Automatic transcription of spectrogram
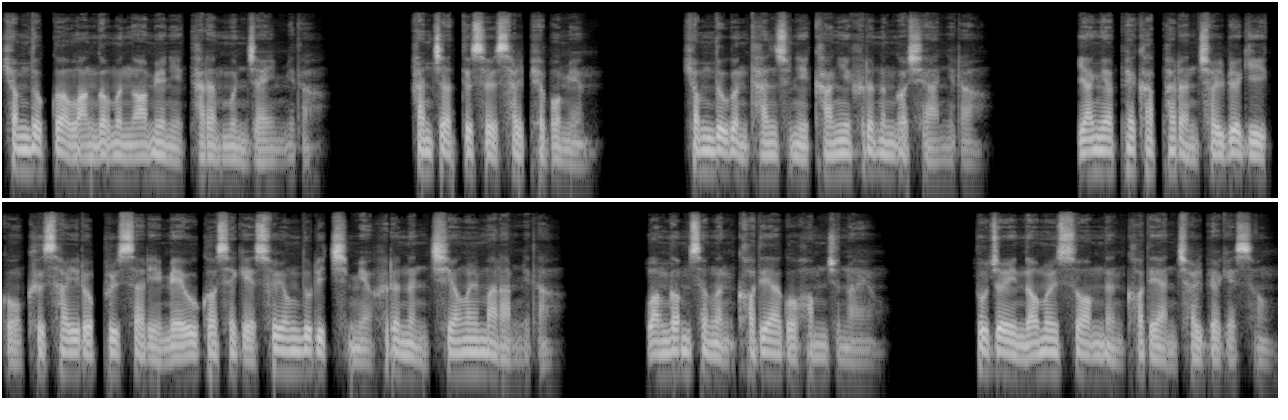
협독과 왕검은 엄연히 다른 문자입니다. 한자 뜻을 살펴보면 협독은 단순히 강이 흐르는 것이 아니라 양옆에 가파른 절벽이 있고 그 사이로 불살이 매우 거세게 소용돌이치며 흐르는 지형을 말합니다. 왕검성은 거대하고 험준하여 도저히 넘을 수 없는 거대한 절벽의 성.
